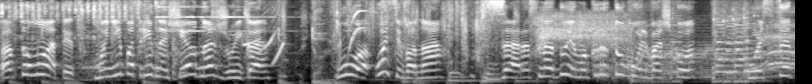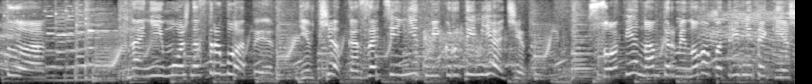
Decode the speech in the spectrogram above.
Автоматик, мені потрібна ще одна жуйка. О, ось і вона. Зараз надуємо круту бульбашку. Ось це так. На ній можна стрибати. Дівчатка, зацініть мій крутий м'ячик. Софі, нам терміново потрібні такі ж.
